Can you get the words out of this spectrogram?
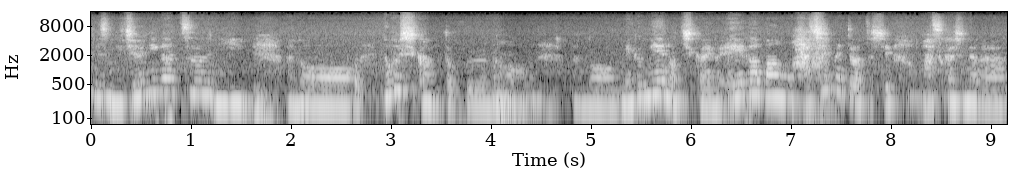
ですね12月に、あの野口監督の、あの「めぐみへの誓い」の映画版を初めて私お恥ずかしながら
